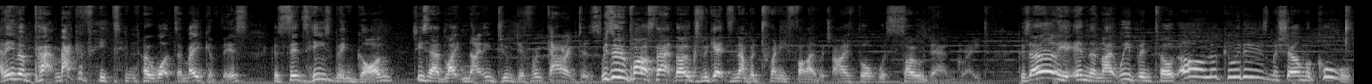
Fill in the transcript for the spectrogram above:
and even Pat McAfee didn't know what to make of this, because since he's been gone, she's had like 92 different characters. We zoom past that though, because we get to number 25, which I thought was so damn great. Because earlier in the night, we've been told, oh, look who it is, Michelle McCool,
